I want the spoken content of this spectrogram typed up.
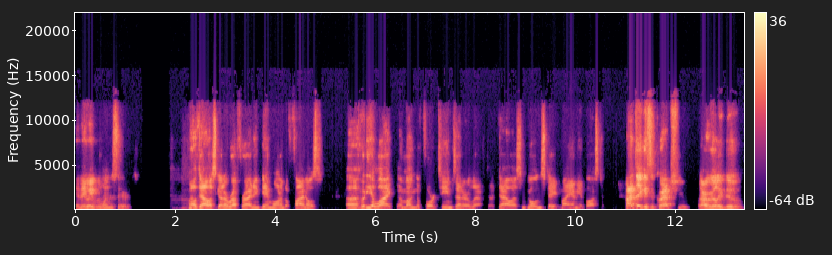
and they were able to win the series. Well, Dallas got a rough ride in Game One of the Finals. Uh, who do you like among the four teams that are left? Uh, Dallas and Golden State, Miami and Boston. I think it's a crapshoot. I really do.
